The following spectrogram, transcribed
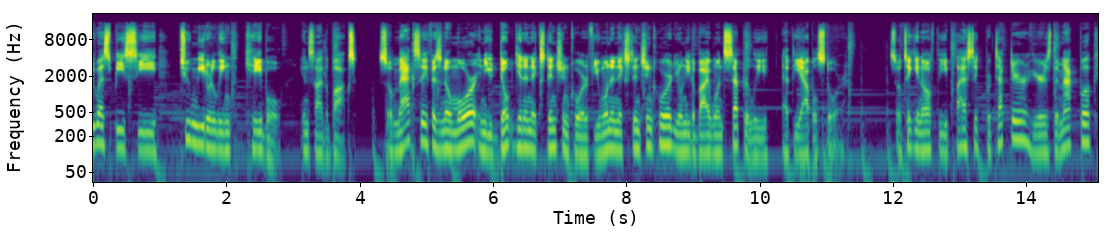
USB C 2 meter length cable inside the box. So MagSafe is no more, and you don't get an extension cord. If you want an extension cord, you'll need to buy one separately at the Apple Store. So taking off the plastic protector, here's the MacBook.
